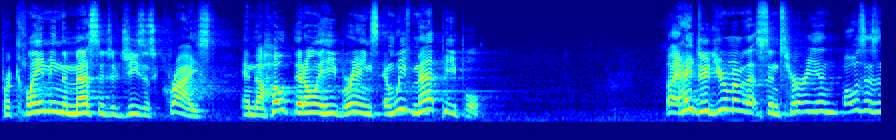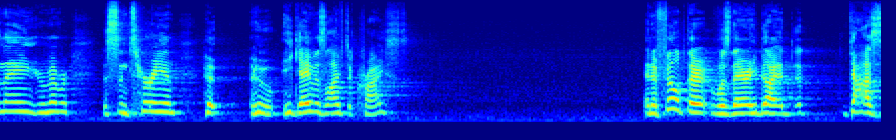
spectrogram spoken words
proclaiming the message of Jesus Christ and the hope that only He brings, and we've met people. Like, hey, dude, you remember that centurion? What was his name? You remember the centurion who, who he gave his life to Christ? And if Philip there was there, he'd be like, guys,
